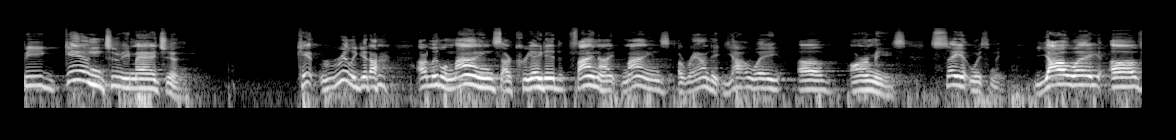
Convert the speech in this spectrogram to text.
begin to imagine. Can't really get our, our little minds, our created finite minds around it. Yahweh of armies. Say it with me. Yahweh of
